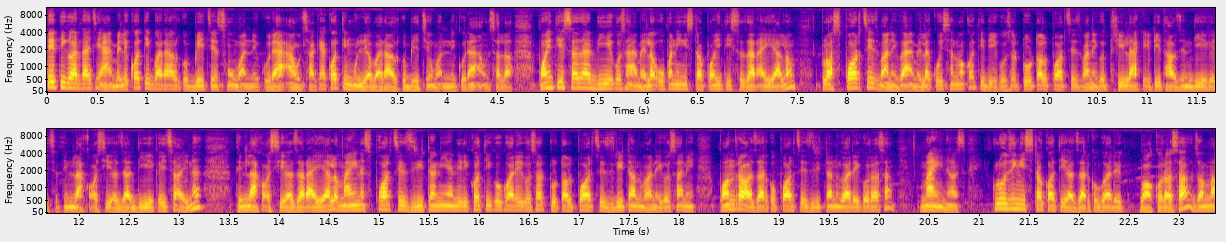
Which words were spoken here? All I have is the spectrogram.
त्यति गर्दा चाहिँ हामीले कति बराबरको बेचेछौँ भन्ने कुरा आउँछ क्या? कति मूल्य बराबरको बेच्यौँ भन्ने कुरा आउँछ ल। पैँतिस हजार दिएको छ हामीलाई ओपनिङ स्टक पैँतिस हजार आइहालौँ प्लस पर्चेज भनेको हामीलाई क्वेसनमा कति दिएको छ? टोटल पर्चेज भनेको थ्री लाख एटी थाउजन्ड दिएकै छ तिन लाख असी हजार दिएकै छ होइन? तिन लाख असी हजार आइहाल्यो माइनस पर्चेज रिटर्न यहाँनिर कतिको गरेको छ? टोटल पर्चेज रिटर्न भनेको छ नि पन्ध्र हजारको पर्चेज रिटर्न गरेको रहेछ माइनस। क्लोजिङ स्टक कति हजारको गरे भएको रहेछ? जम्मा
